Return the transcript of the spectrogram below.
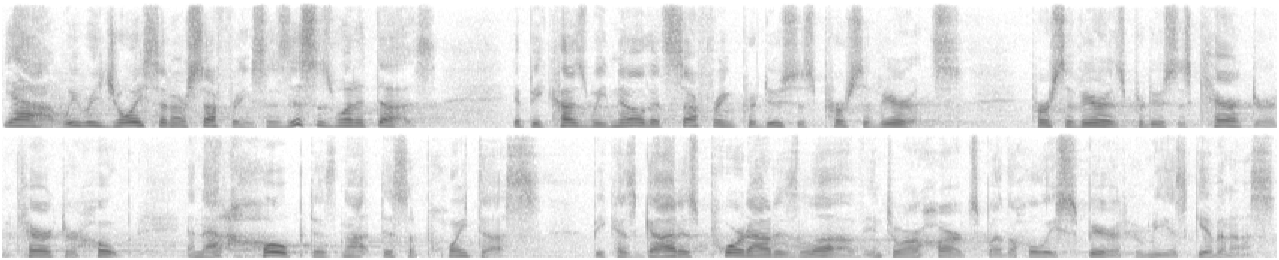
Yeah, we rejoice in our sufferings. Says this is what it does. It because we know that suffering produces perseverance. Perseverance produces character, and character hope. And that hope does not disappoint us because God has poured out his love into our hearts by the Holy Spirit whom he has given us.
